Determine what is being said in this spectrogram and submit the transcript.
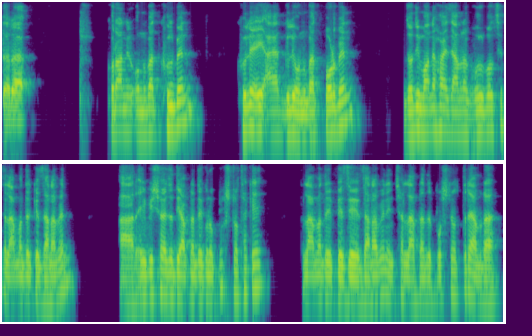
তারা কোরআনের অনুবাদ খুলবেন, খুলে এই আয়াতগুলি অনুবাদ পড়বেন। যদি মনে হয় যে আমরা ভুল বলছি, তাহলে আমাদেরকে জানাবেন। আর এই বিষয়ে যদি আপনাদের কোনো প্রশ্ন থাকে, তাহলে আমাদের পেজে জানাবেন। ইনশাল্লাহ আপনাদের প্রশ্নের উত্তরে আমরা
